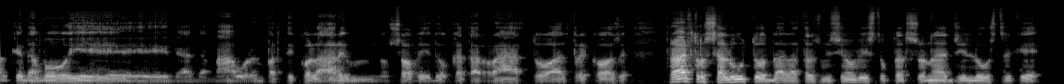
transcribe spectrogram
anche da voi e da, da Mauro in particolare. Non so, vedo Catarratto, altre cose tra l'altro saluto dalla trasmissione, ho visto personaggi illustri che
